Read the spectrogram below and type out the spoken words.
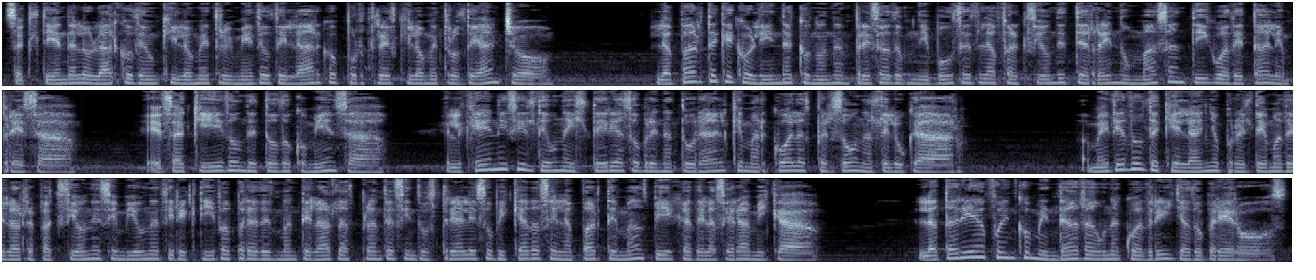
Se extiende a lo largo de un kilómetro y medio de largo por tres kilómetros de ancho. La parte que colinda con una empresa de omnibus es la fracción de terreno más antigua de tal empresa. Es aquí donde todo comienza, el génesis de una histeria sobrenatural que marcó a las personas del lugar. A mediados de aquel año, por el tema de las refacciones, envió una directiva para desmantelar las plantas industriales ubicadas en la parte más vieja de la cerámica. La tarea fue encomendada a una cuadrilla de obreros.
